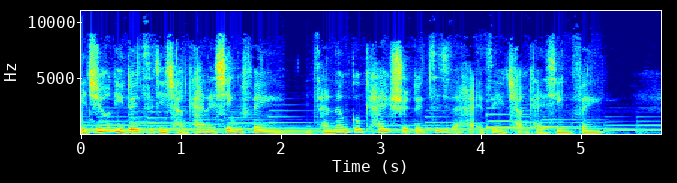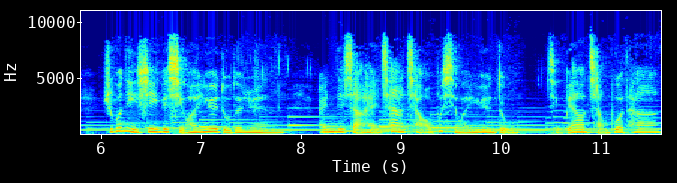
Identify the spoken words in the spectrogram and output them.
也只有你对自己敞开了心扉，你才能够开始对自己的孩子也敞开心扉。如果你是一个喜欢阅读的人，而你的小孩恰巧不喜欢阅读，请不要强迫他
